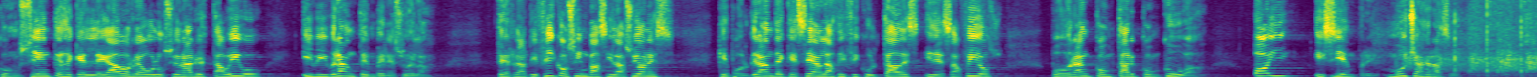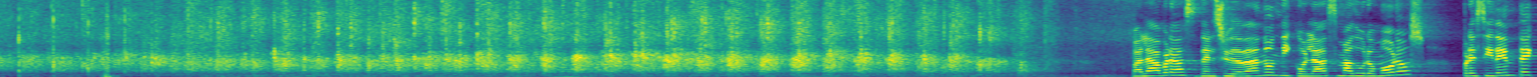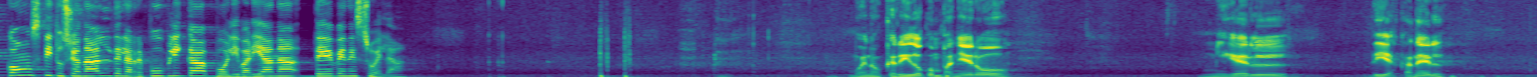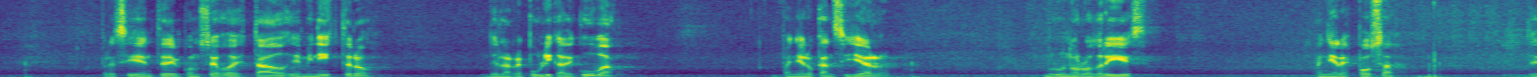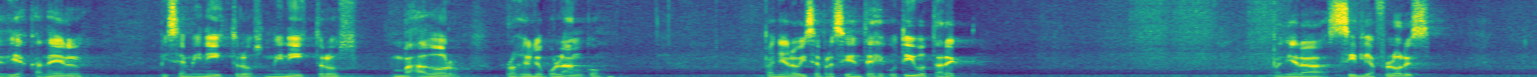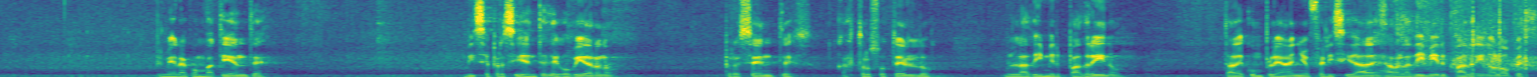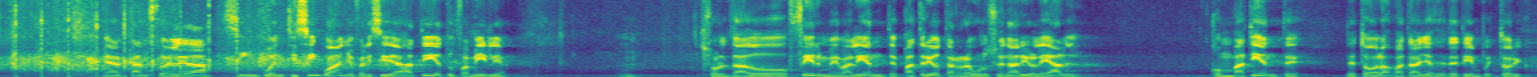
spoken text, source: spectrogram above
conscientes de que el legado revolucionario está vivo y vibrante en Venezuela. Te ratifico sin vacilaciones que por grandes que sean las dificultades y desafíos, podrán contar con Cuba hoy y siempre. Muchas gracias. Palabras del ciudadano Nicolás Maduro Moros, presidente constitucional de la República Bolivariana de Venezuela. Bueno, querido compañero Miguel Díaz Canel, presidente del Consejo de Estados y de Ministros de la República de Cuba, compañero canciller Bruno Rodríguez, compañera esposa de Díaz Canel, viceministros, ministros, embajador Rogelio Polanco, compañero vicepresidente ejecutivo Tarek, compañera Silvia Flores, primera combatiente, vicepresidentes de gobierno presentes, Castro Soteldo, Vladimir Padrino, está de cumpleaños, felicidades a Vladimir Padrino López. Me alcanzó en la edad, 55 años, felicidades a ti y a tu familia. Soldado firme, valiente, patriota, revolucionario, leal, combatiente de todas las batallas de este tiempo histórico.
